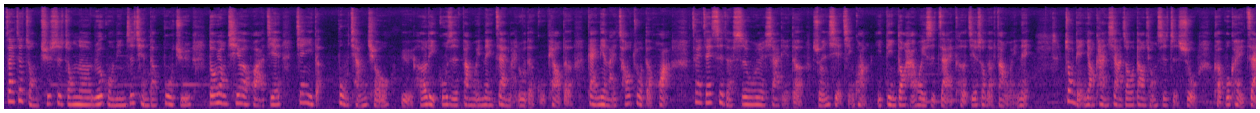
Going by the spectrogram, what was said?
在这种趋势中呢，如果您之前的布局都用七二华街建议的不强求与合理估值范围内再买入的股票的概念来操作的话，在这次的四巫日下跌的损血情况，一定都还会是在可接受的范围内。重点要看下周道琼斯指数可不可以在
